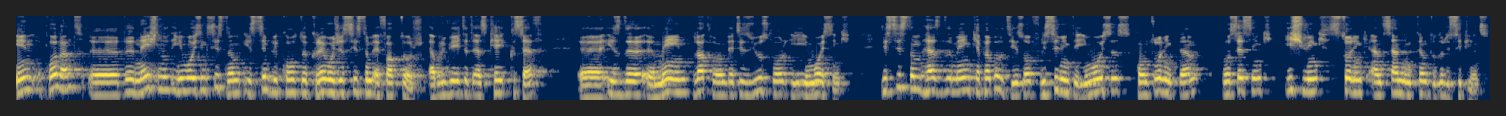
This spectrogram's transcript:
In Poland, uh, the national invoicing system is simply called the Krajowy System e-Faktur, abbreviated as KSEF, uh, is the uh, main platform that is used for e-invoicing. This system has the main capabilities of receiving the invoices, controlling them, processing, issuing, storing, and sending them to the recipients.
